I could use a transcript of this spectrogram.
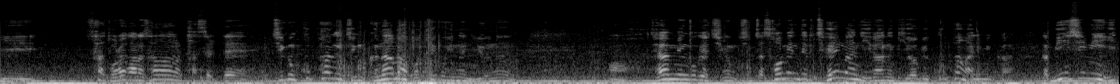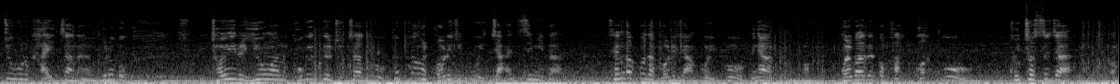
이 사, 돌아가는 상황을 봤을 때 지금 쿠팡이 지금 그나마 버티고 있는 이유는 어, 대한민국에 지금 진짜 서민들이 제일 많이 일하는 기업이 쿠팡 아닙니까? 그러니까 민심이 이쪽으로 가 있잖아요. 그리고 저희를 이용하는 고객들조차도 쿠팡을 버리고 있지 않습니다. 생각보다 버리지 않고 있고 그냥 어, 벌 받을 거 받, 받고 고쳐 쓰자. 어?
